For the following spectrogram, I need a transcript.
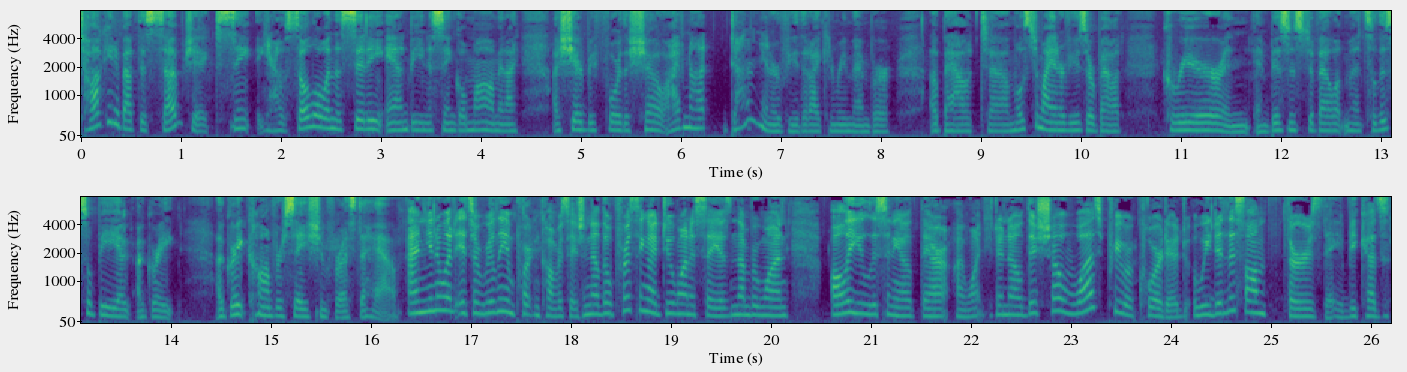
talking about this subject, sing, you know, solo in the city and being a single mom. And I, I shared before the show, I've not done an interview that I can remember about. Uh, most of my interviews are about career and, and business development. So this will be a, a great a great conversation for us to have. And you know what? It's a really important conversation. Now, the first thing I do want to say is number one, all of you listening out there, I want you to know this show was pre recorded. We did this on Thursday because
